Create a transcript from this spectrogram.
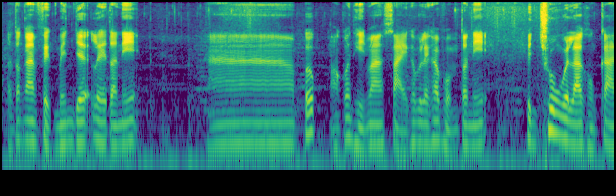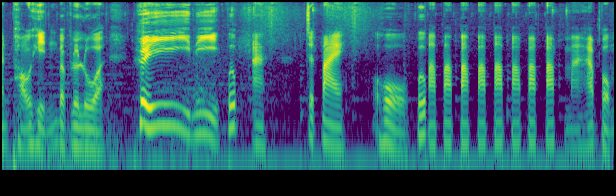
เราต้องการเฟกเมนต์เยอะเลยตอนนี้อ่าปุ๊บเอาก้อนหินมาใส่เข้าไปเลยครับผมตอนนี้เป็นช่วงเวลาของการเผาหินแบบรัวๆเฮ้ยนี่ปุ๊บอะจัดไปโอ้โหปุ๊บปั๊บปั๊บปั๊บปั๊บปั๊บปั๊บปั๊บปั๊บมาครับผม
